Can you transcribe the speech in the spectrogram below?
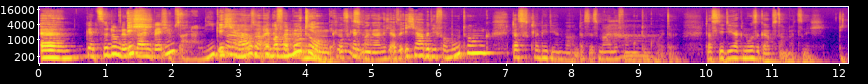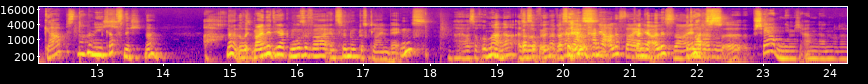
Ähm, Entzündung des Ich- kleinen Ich habe Beckens? es auch noch nie ich gehört. habe kennt eine. Vermutung, das kennt man gar nicht. Also ich habe die Vermutung, dass es Chlamydien waren. Das ist meine Vermutung heute. Dass die Diagnose gab es damals nicht. Die gab es noch Nein, nicht. gab es nicht, nein. Nein, also meine Diagnose war Entzündung des kleinen Beckens. Was auch immer, ne? Was auch immer das Kann ja, kann ja alles sein. Kann ja alles sein. Du hattest also, äh, Beschwerden, nehme ich an, dann. Oder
